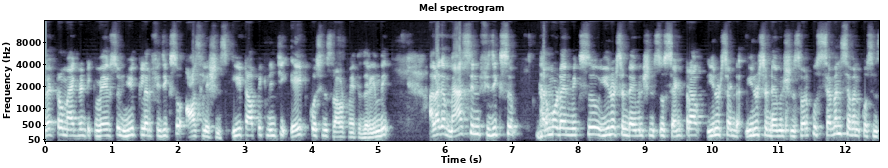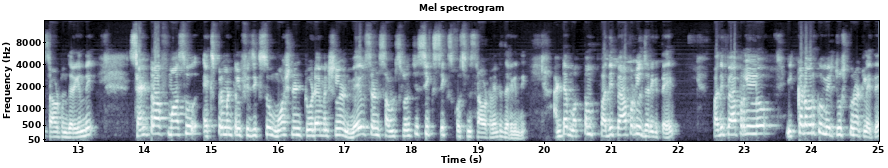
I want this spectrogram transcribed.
electromagnetic waves nuclear physics oscillations. ఈ టాపిక్ నుంచి ఎయిట్ క్వశ్చన్స్ రావడం అయితే జరిగింది. అలాగే maths in physics thermodynamics units and dimensions centre of units and units and dimensions వరకు సెవెన్ సెవెన్ క్వశ్చన్స్ రావడం జరిగింది. Centre of mass experimental physics motion and two dimensional and waves and sounds నుంచి సిక్స్ సిక్స్ క్వశ్చన్స్ రావడం అయితే జరిగింది. అంటే మొత్తం పది పేపర్లు జరిగితే పది పేపర్లలో ఇక్కడ వరకు మీరు చూసుకున్నట్లయితే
